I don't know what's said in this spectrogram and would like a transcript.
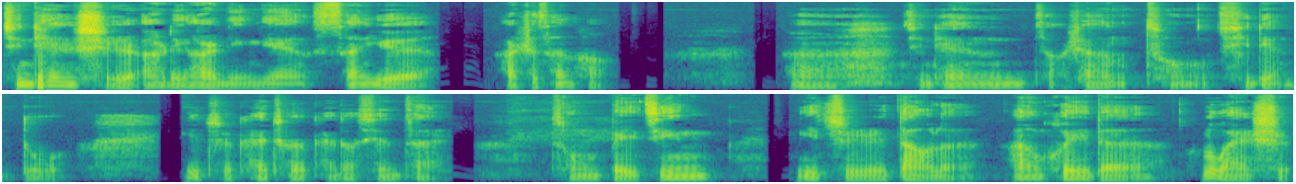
今天是二零二零年三月二十三号。嗯，今天早上从七点多一直开车开到现在，从北京一直到了安徽的六安市。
